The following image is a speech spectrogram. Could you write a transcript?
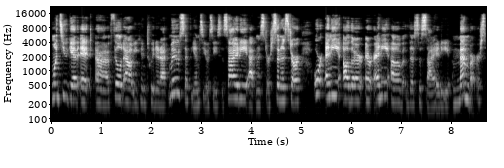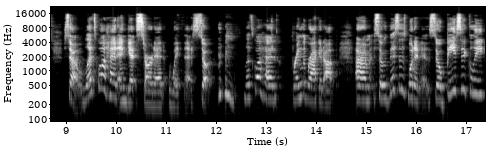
once you get it uh, filled out. You can tweet it at Moose, at the MCOC Society, at Mr. Sinister, or any other or any of the society members. So let's go ahead and get started with this. So let's go ahead. Bring the bracket up. Um, so this is what it is. So basically,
